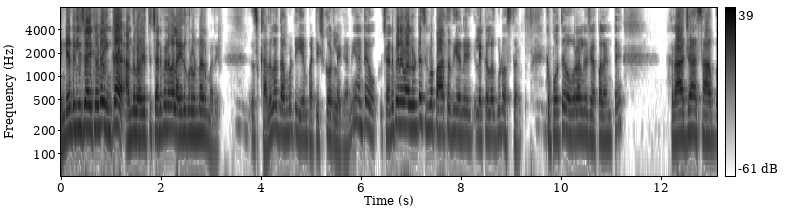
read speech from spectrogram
ఇండియన్ రిలీజ్ అయ్యాక కూడా ఇంకా అందులో అయితే చనిపోయిన వాళ్ళు ఐదుగురు ఉన్నారు మరి. కథలో దమ్ముంటే ఏం పట్టించుకోరలే కానీ అంటే చనిపోయిన వాళ్ళు ఉంటే సినిమా పాతది అనే లెక్కలో కూడా వస్తారు. ఇకపోతే ఓవరాల్గా చెప్పాలంటే రాజా సాబ్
